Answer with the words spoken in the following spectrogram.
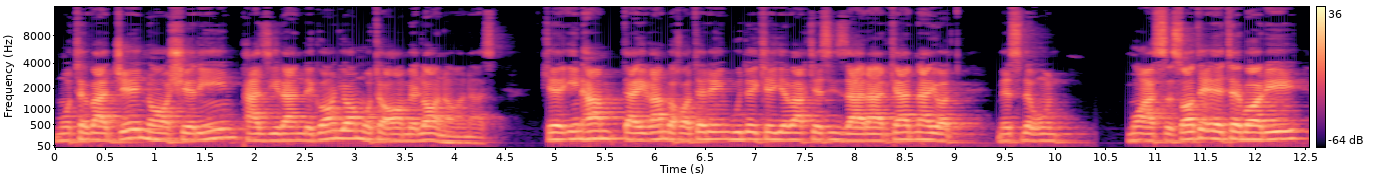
متوجه ناشرین، پذیرندگان یا متعاملان آن است. که این هم دقیقا به خاطر این بوده که یه وقت کسی ضرر کرد نیاد مثل اون مؤسسات اعتباری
